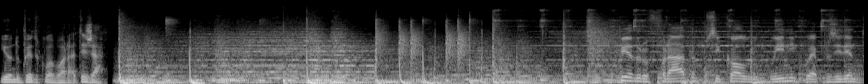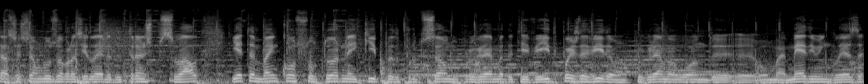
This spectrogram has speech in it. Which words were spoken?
e onde o Pedro colabora. Até já. Pedro Frade, psicólogo clínico, é presidente da Associação Luso-Brasileira de Transpessoal e é também consultor na equipa de produção do programa da TVI Depois da Vida, um programa onde eh, uma médium inglesa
